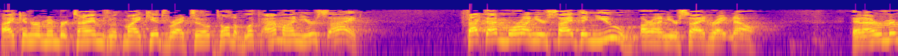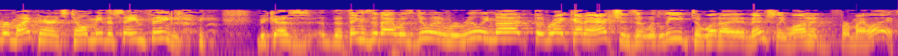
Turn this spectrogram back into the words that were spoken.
I can remember times with my kids where I told them, look, I'm on your side. In fact, I'm more on your side than you are on your side right now. And I remember my parents telling me the same thing. because the things that I was doing were really not the right kind of actions that would lead to what I eventually wanted for my life.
